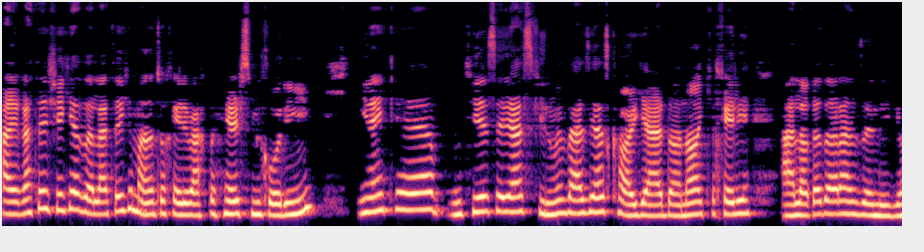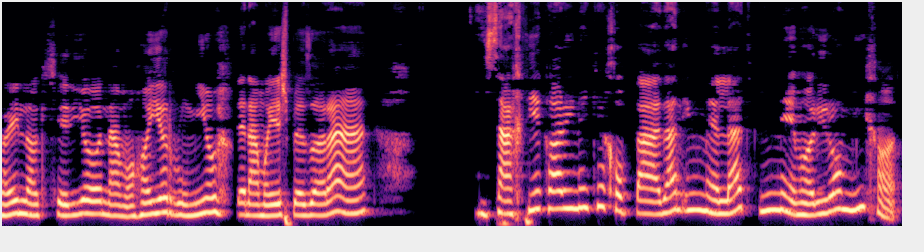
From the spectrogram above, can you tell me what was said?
حقیقتش یکی از علتهایی که من تو خیلی وقت هرس می‌خوریم اینه که توی سری از فیلم بعضی از کارگردان که خیلی علاقه دارن زندگی های لاکچری و نماهای رومی رو به نمایش بذارن سختی کار اینه که خب بعدا این ملت این معماری رو می‌خوان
